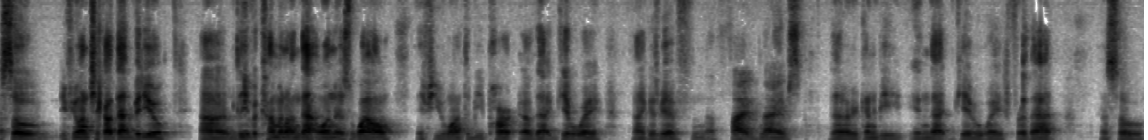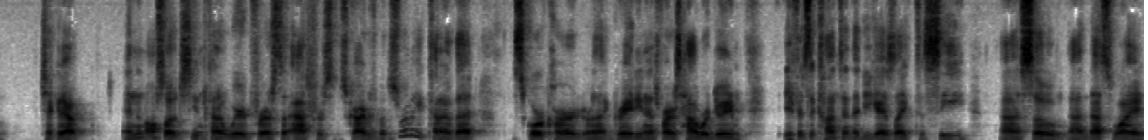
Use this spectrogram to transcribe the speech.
so if you want to check out that video, uh, leave a comment on that one as well if you want to be part of that giveaway because uh, we have uh, five knives that are going to be in that giveaway for that. Uh, so check it out. And then also it seems kind of weird for us to ask for subscribers, but it's really kind of that scorecard or that grading as far as how we're doing, if it's the content that you guys like to see. Uh, so that's why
